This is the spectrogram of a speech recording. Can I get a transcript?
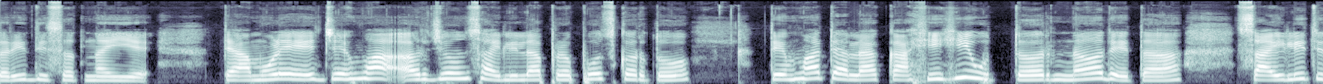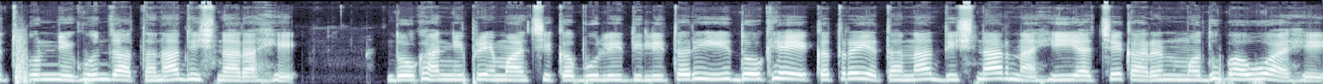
तरी दिसत नाही आहे त्यामुळे जेव्हा अर्जुन सायलीला प्रपोज करतो तेव्हा त्याला काहीही उत्तर न देता सायली तिथून निघून जाताना दिसणार आहे. दोघांनी प्रेमाची कबुली दिली तरी दोघे एकत्र येताना दिसणार नाही याचे कारण मधुभाऊ आहे.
